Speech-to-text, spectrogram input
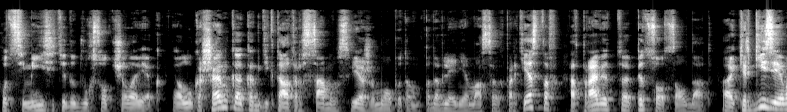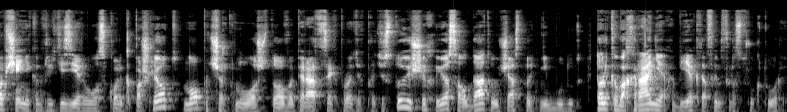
от 70 до 200 человек. Лукашенко, как диктатор с самым свежим опытом подавления массовых протестов, отправит 500 солдат. А Киргизия вообще не конкретизировала, сколько пошлет, но подчеркнула, что в операциях против протестующих ее солдаты участвовать не будут. Только в охране объектов инфраструктуры.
